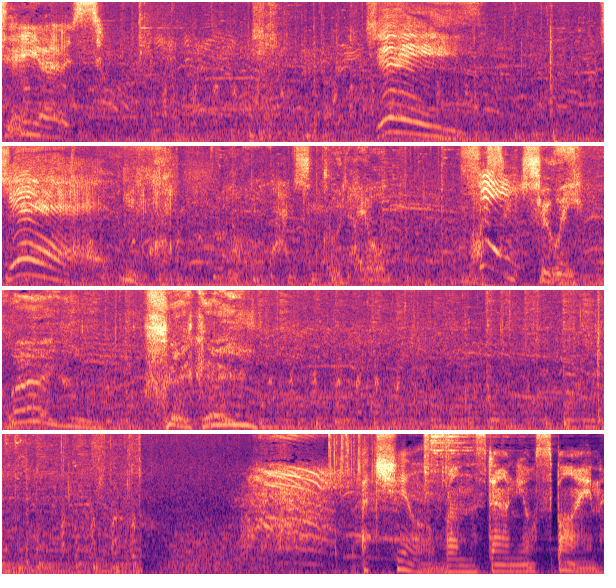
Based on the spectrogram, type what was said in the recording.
Cheers! Cheese! Cheers! That's good ale. Nice and chewy. Chicken. A chill runs down your spine.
